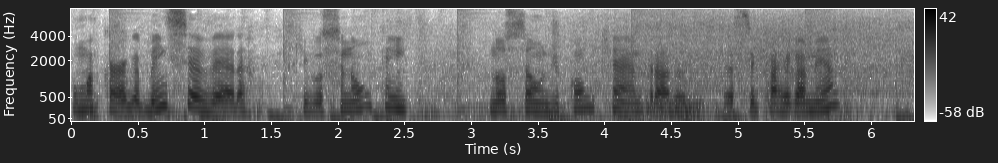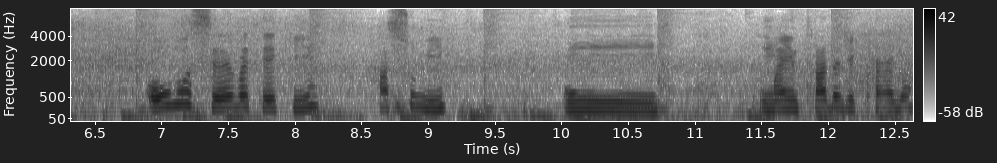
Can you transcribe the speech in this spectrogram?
uma carga bem severa que você não tem noção de como que é a entrada desse carregamento, ou você vai ter que assumir um, uma entrada de carga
